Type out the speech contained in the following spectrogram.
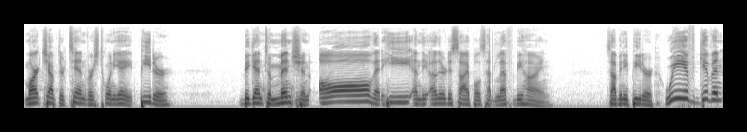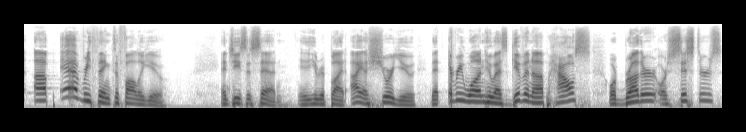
Mark chapter 10, verse 28, Peter began to mention all that he and the other disciples had left behind. Sabi ni Peter, We've given up everything to follow you. And Jesus said, He replied, I assure you that everyone who has given up house or brother or sisters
